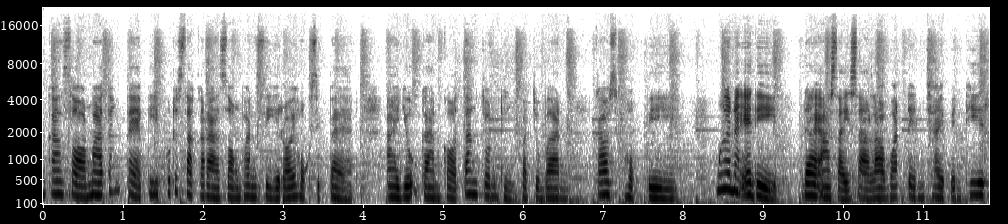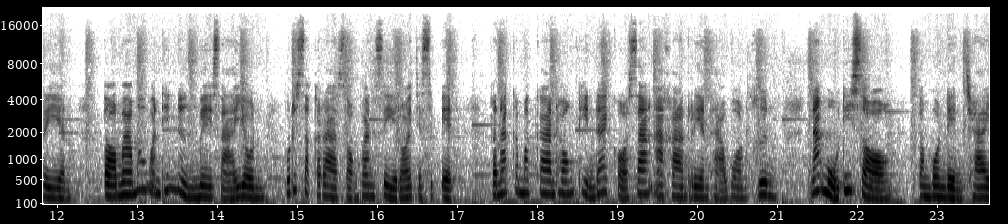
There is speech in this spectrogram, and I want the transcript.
ำการสอนมาตั้งแต่ปีพุทธศักราช 2468 อายุการก่อตั้งจนถึงปัจจุบัน 96 ปี เมื่อในอดีตได้อาศัยศาลาวัดเด่นชัยเป็นที่เรียน ต่อมาเมื่อวันที่ 1 เมษายน พุทธศักราช 2471 คณะกรรมการท้องถิ่นได้ก่อสร้างอาคารเรียนถาวรขึ้น ณ หมู่ที่ 2 ตำบลเด่นชัย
